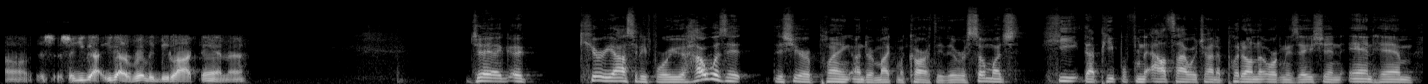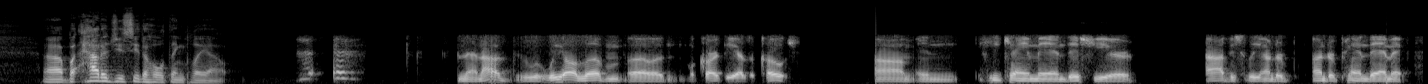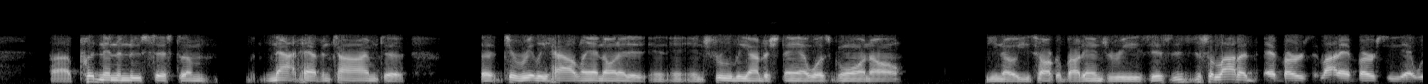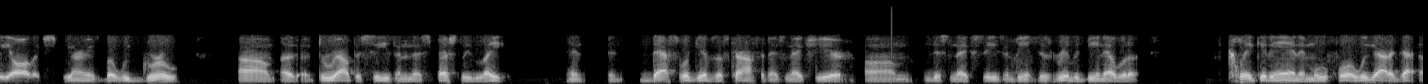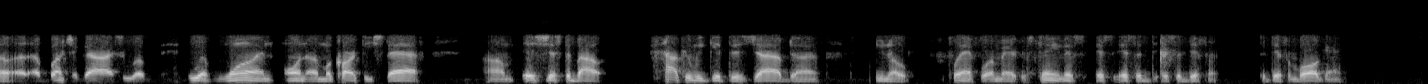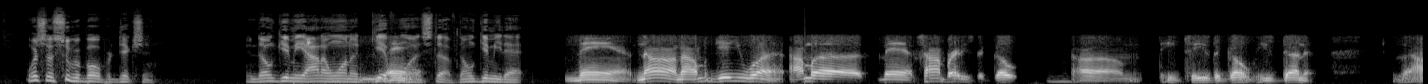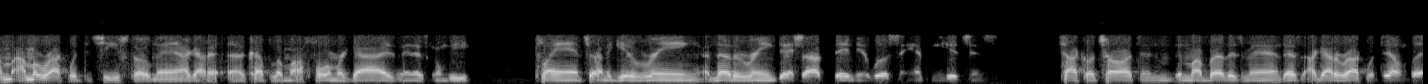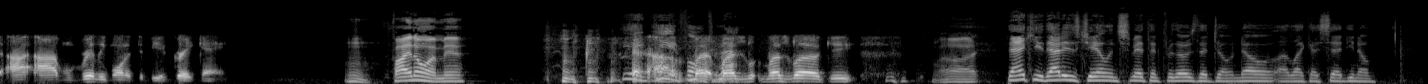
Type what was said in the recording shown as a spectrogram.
Um, so you got you got to really be locked in, man. Jay, a, a curiosity for you: How was it this year playing under Mike McCarthy? There was so much heat that people from the outside were trying to put on the organization and him. Uh, but how did you see the whole thing play out? Man, I, we all love uh, McCarthy as a coach, um, and he came in this year, obviously under under pandemic, uh, putting in a new system, not having time to uh, to really howl in on it and, and, and truly understand what's going on. You know, you talk about injuries. It's, it's just a lot of adverse, a lot of adversity that we all experienced, but we grew um, uh, throughout the season, especially late, and, and that's what gives us confidence next year, um, this next season, being just really being able to click it in and move forward. We got a, a, a bunch of guys who have who have won on a McCarthy staff. Um, it's just about how can we get this job done? You know, playing for America's team, it's it's it's a it's a different it's a different ball game. What's your Super Bowl prediction? And don't give me I don't want to give man. one stuff. Don't give me that. Man, no, no, I'm gonna give you one. I'm a man. Tom Brady's the goat. Um, he he's the goat. He's done it. I'm I'm a rock with the Chiefs though, man. I got a, a couple of my former guys, man. That's gonna be playing, trying to get a ring, another ring. Shout out to Damien Wilson, Anthony Hitchens, Taco Charlton, and my brothers, man. That's I got to rock with them. But I, I really want it to be a great game. Mm. Fight on, man. he ain't, he ain't much, much, much love, Keith. All right. Thank you. That is Jaylon Smith. And for those that don't know, uh, like I said, you know,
